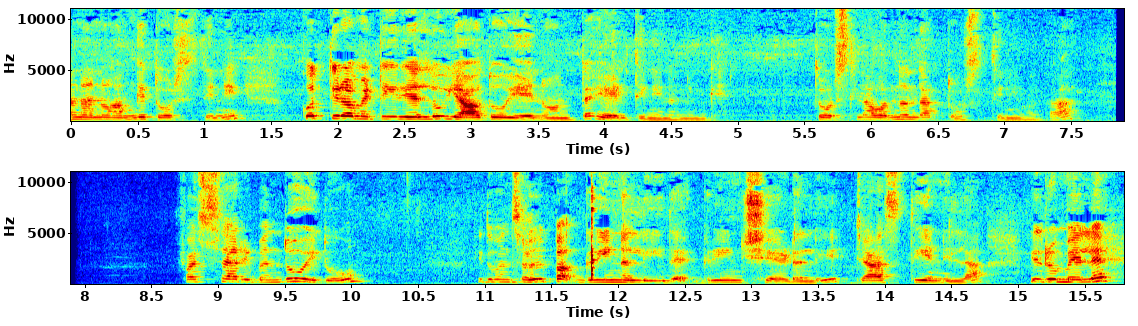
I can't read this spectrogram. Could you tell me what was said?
ನಾನು ಹಾಗೆ ತೋರಿಸ್ತೀನಿ. ಗೊತ್ತಿರೋ ಮೆಟೀರಿಯಲ್ಲು ಯಾವುದು ಏನು ಅಂತ ಹೇಳ್ತೀನಿ ನಾನು ನಿಮಗೆ. ತೋರಿಸ್ಲಾ? ಒಂದೊಂದಾಗಿ ತೋರಿಸ್ತೀನಿ ಇವಾಗ. ಫಸ್ಟ್ ಸ್ಯಾರಿ ಬಂದು ಇದು ಇದು ಒಂದು ಸ್ವಲ್ಪ ಗ್ರೀನಲ್ಲಿ ಇದೆ. ಗ್ರೀನ್ ಶೇಡಲ್ಲಿ ಜಾಸ್ತಿ ಏನಿಲ್ಲ. ಇದ್ರ ಮೇಲೆ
